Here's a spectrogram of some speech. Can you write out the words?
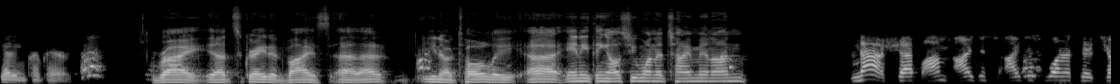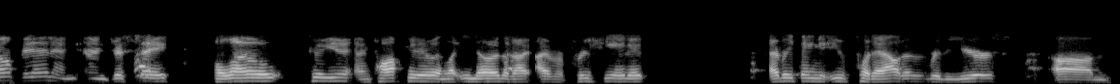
getting prepared. Right. That's great advice. Uh, that you know, totally. Uh, anything else you want to chime in on? No, Shep, I'm I just I just wanted to jump in and, and just say hello to you and talk to you and let you know that I, I've appreciated everything that you've put out over the years. Um,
